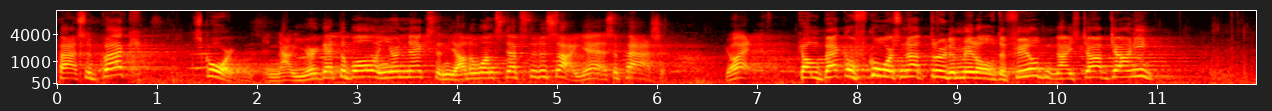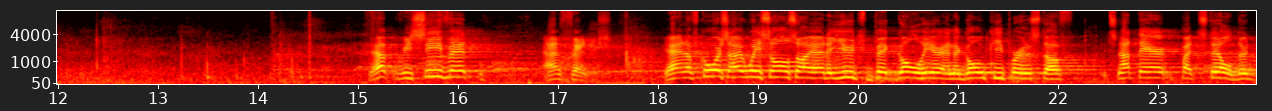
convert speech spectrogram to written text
pass it back, score. And now you get the ball and you're next and the other one steps to the side, yeah, as a passer. Go ahead. Come back, of course, not through the middle of the field. Nice job, Johnny. Yep, receive it and finish. Yeah, and of course, I wish also I had a huge big goal here and a goalkeeper and stuff. It's not there, but still, they're,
